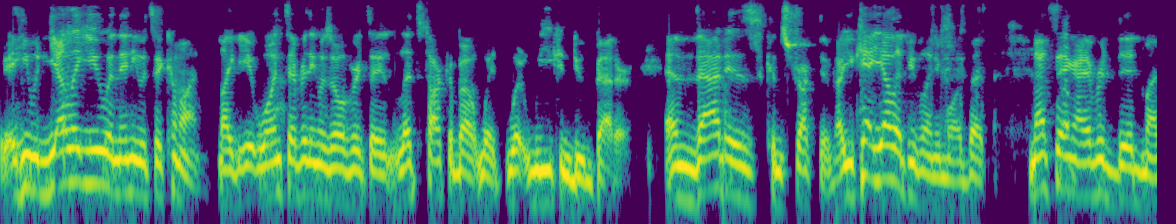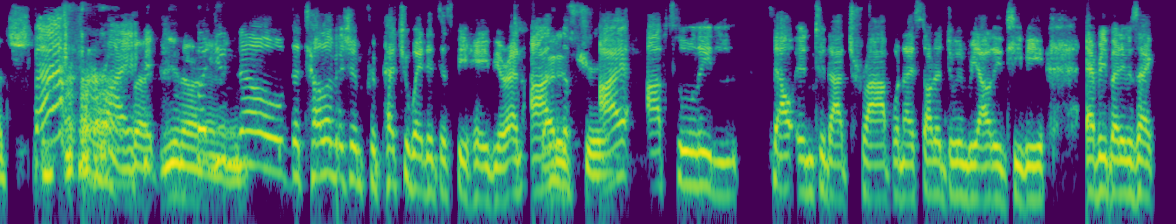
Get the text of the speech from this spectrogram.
he would yell at you and then he would say, come on. Like it, once everything was over, say, let's talk about what, what we can do better. And that is constructive. Now, You can't yell at people anymore, but not saying I ever did much. Right. But, you know, but I you mean. know the television perpetuated this behavior and That is the, true. i absolutely fell into that trap when I started doing reality TV. Everybody was like,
